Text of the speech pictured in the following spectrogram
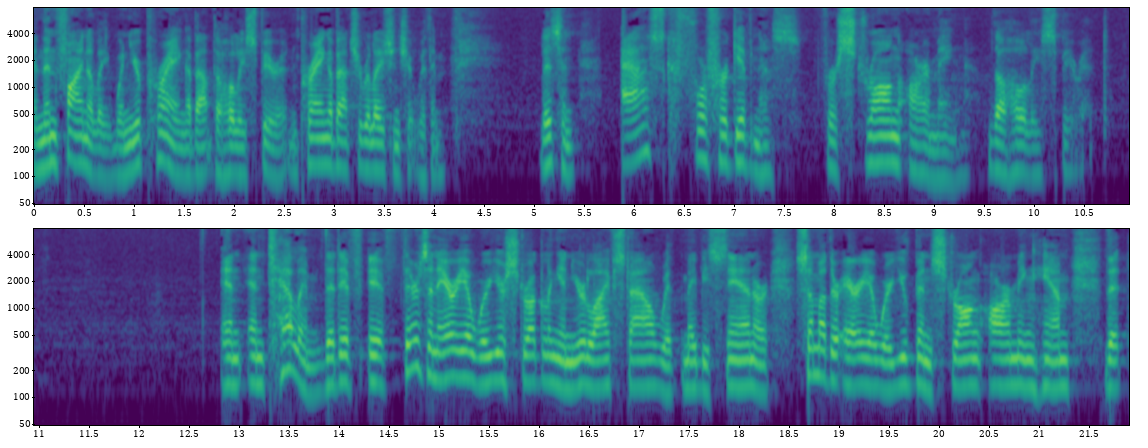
And then finally, when you're praying about the Holy Spirit and praying about your relationship with Him, listen, ask for forgiveness for strong arming the Holy Spirit. And, and tell him that if, if there's an area where you're struggling in your lifestyle with maybe sin or some other area where you've been strong arming him, that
